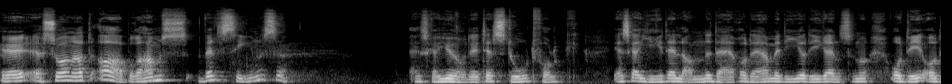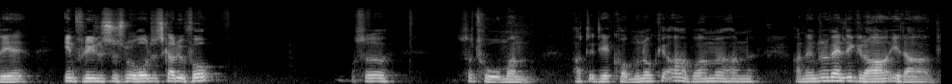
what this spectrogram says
Eh, sånn at Abrahams velsignelse jeg skal gjøre det til et stort folk. Jeg skal gi deg landet der og der med de og de grensene, og det og det innflytelsesområdet skal du få. Og så, så tror man at det kommer noe. Abraham han, han er veldig glad i dag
